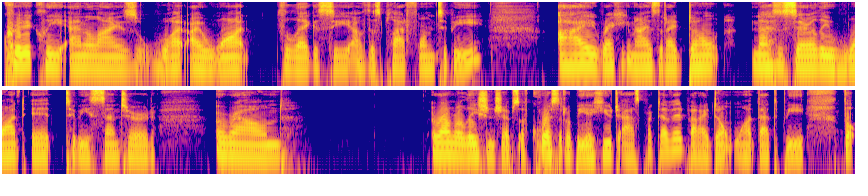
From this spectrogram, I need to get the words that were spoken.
critically analyze what I want the legacy of this platform to be, I recognize that I don't necessarily want it to be centered around around relationships. Of course, it'll be a huge aspect of it, but I don't want that to be the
